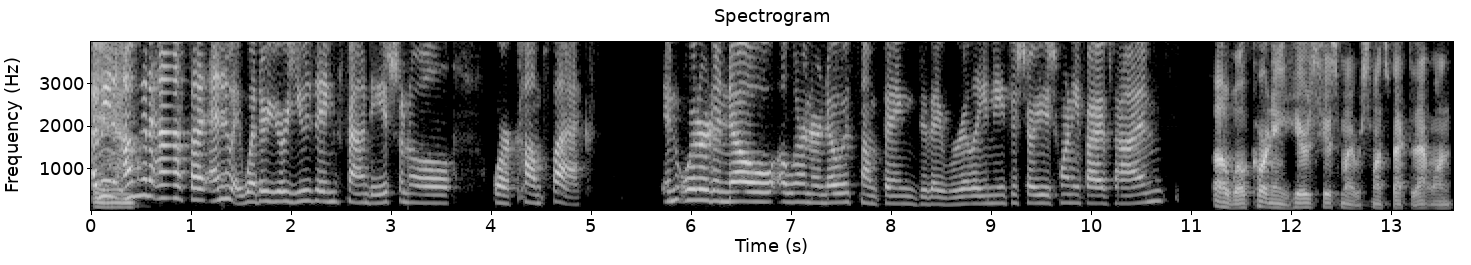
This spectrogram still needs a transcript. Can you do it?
I mean, I'm going to ask that anyway, whether you're using foundational or complex. In order to know a learner knows something, do they really need to show you 25 times? Oh well, Courtney, here's here's my response back to that one.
